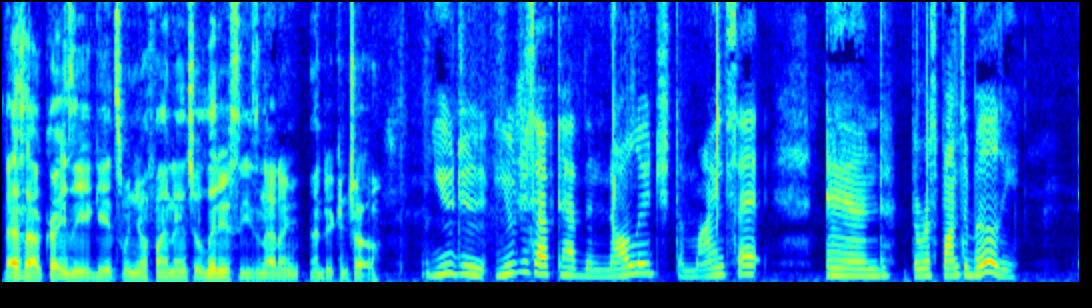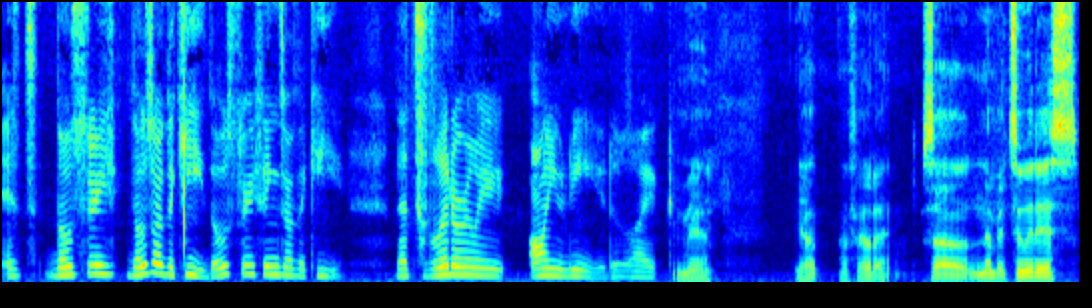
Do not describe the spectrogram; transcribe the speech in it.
That's how crazy it gets when your financial literacy is not un, under control you do you just have to have the knowledge, the mindset, and the responsibility. It's those three those are the key. Those three things are the key. That's literally all you need. Like Yeah. Yep, I feel that. So number two of this,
